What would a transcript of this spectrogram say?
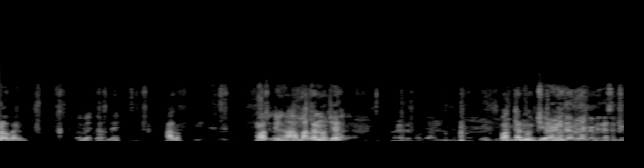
લો કરું હાલો. મસ્ત હા પથ્થરનું છે. પથ્થરનું જ છે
